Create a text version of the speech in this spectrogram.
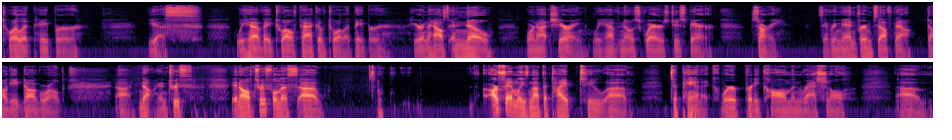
toilet paper. Yes, we have a 12 pack of toilet paper here in the house, and no, we're not sharing. We have no squares to spare. Sorry, it's every man for himself now. Dog eat dog world. Uh, no, in truth, in all truthfulness, uh, our family's not the type to uh, to panic. We're pretty calm and rational. Um,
